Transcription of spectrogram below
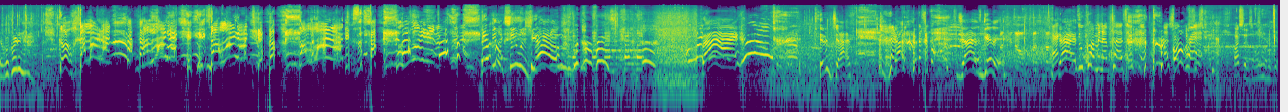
You're recording? Go. The light The light The light The light The light It'd like she was Yo, look at her face. Bye. Get it, Jazz. Jazz, get it. Act Jazz. like you coming up to us. That's a, Oh. Watch this.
